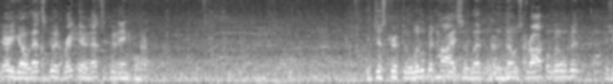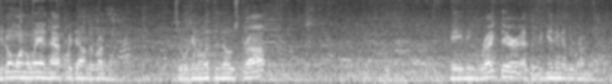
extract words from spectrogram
There you go. That's good. Right there. That's a good angle. It just drifted a little bit high, so let the nose drop a little bit because you don't want to land halfway down the runway. So we're going to let the nose drop. Aiming right there at the beginning of the runway.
